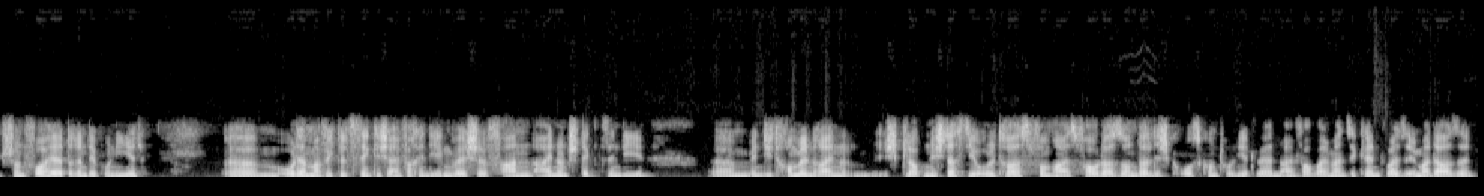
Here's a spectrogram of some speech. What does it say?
schon vorher drin deponiert. Ähm, oder man wickelt es, denke ich, einfach in irgendwelche Fahnen ein und steckt in die ähm, in die Trommeln rein. Ich glaube nicht, dass die Ultras vom HSV da sonderlich groß kontrolliert werden, einfach weil man sie kennt, weil sie immer da sind.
